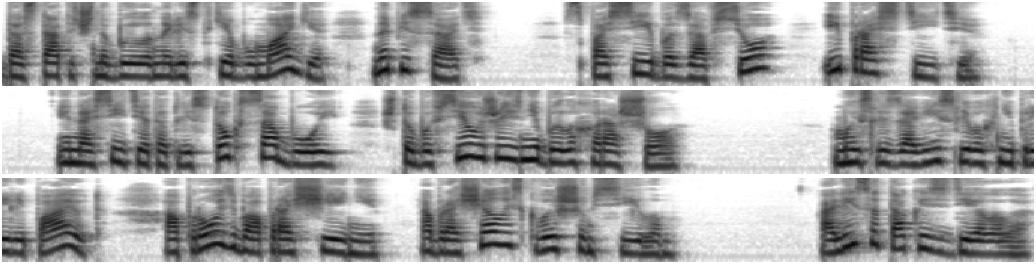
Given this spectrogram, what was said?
Достаточно было на листке бумаги написать «Спасибо за все и простите» и носить этот листок с собой – чтобы все в жизни было хорошо. Мысли завистливых не прилипают, а просьба о прощении обращалась к высшим силам. Алиса так и сделала.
